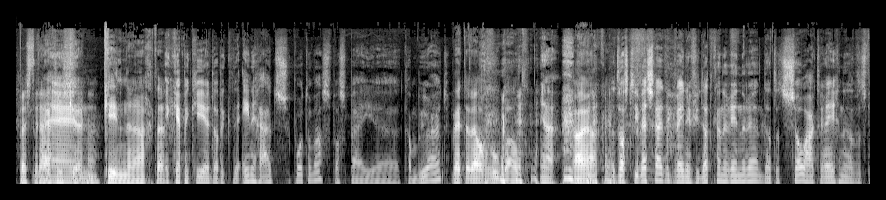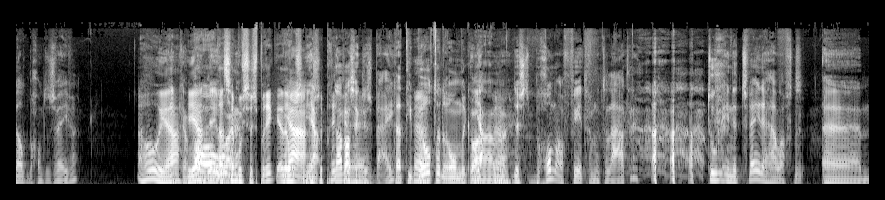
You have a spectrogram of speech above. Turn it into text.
pesterijtjes. En- ja. Kinderachtig. Ik heb een keer dat ik de enige uitsupporter was. Was bij eh Cambuur uit. Werd er wel gevoetbald. Ja, oh ja, oké. dat was die wedstrijd. Ik weet niet of je dat kan herinneren. Dat het zo hard regende dat het veld begon te zweven. Oh ja, ja dat ze Leeuwarden. moesten sprikken. Ja. Ja, moesten Ja, prikken, daar was ik ja. dus bij. Dat die Ja. bulten eronder kwamen. Ja. Dus het begon al 40 minuten later. Toen in de tweede helft ehm,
